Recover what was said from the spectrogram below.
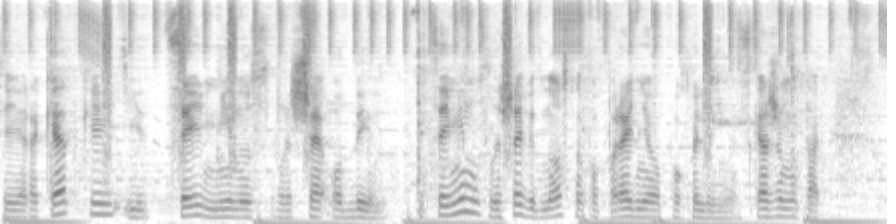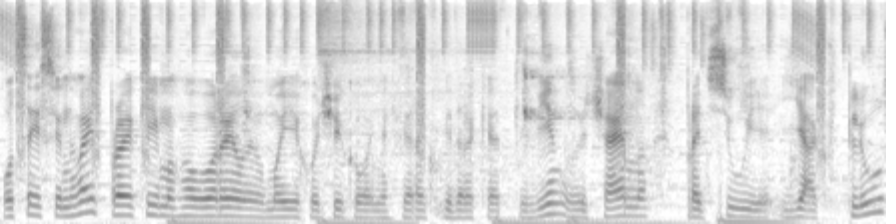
цієї ракетки, і цей мінус лише один. І цей мінус лише відносно попереднього покоління. Скажімо так, оцей swingweight, про який ми говорили в моїх очікуваннях від ракетки, він, звичайно, працює як в плюс,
